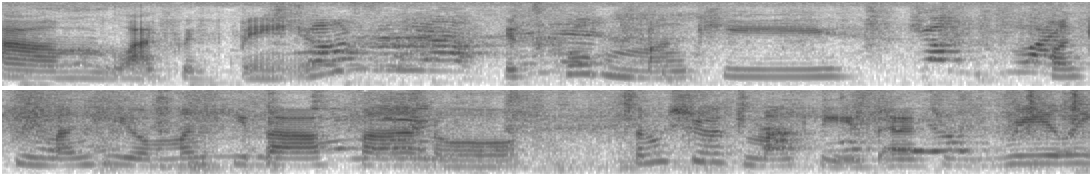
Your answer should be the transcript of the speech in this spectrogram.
um, Life with Beans. It's called Monkey, Funky Monkey or Monkey Bar Fun or some shoe with monkeys and it's a really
